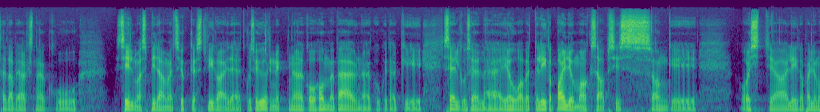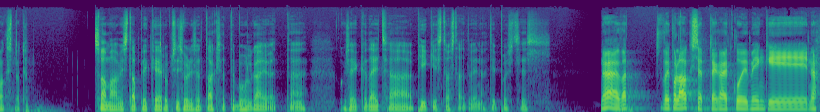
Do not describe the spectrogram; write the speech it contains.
seda peaks nagu äh, silmas pidama, et sihukest viga ei tee, et kui see üürnik nagu homme päev nagu kuidagi selgusele jõuab, et ta liiga palju maksab, siis ongi ostja liiga palju maksnud. sama vist aplikeerub sisuliselt aktsiate puhul ka ju, et äh, kui sa ikka täitsa piigist ostad või noh, tipust, siis. nojah, vot võib-olla aktsiatega, et kui mingi noh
